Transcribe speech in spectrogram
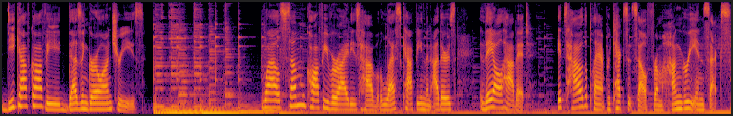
decaf coffee doesn't grow on trees. While some coffee varieties have less caffeine than others, they all have it. It's how the plant protects itself from hungry insects.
